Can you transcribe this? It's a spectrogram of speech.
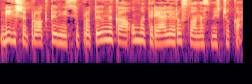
Більше про активність супротивника у матеріалі Руслана Сміщука.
